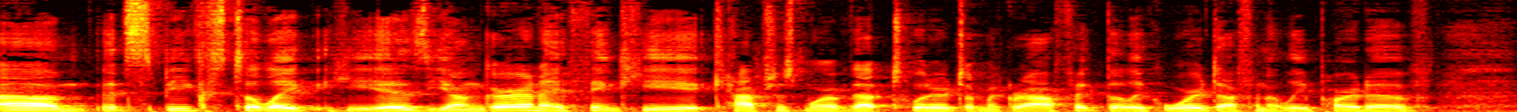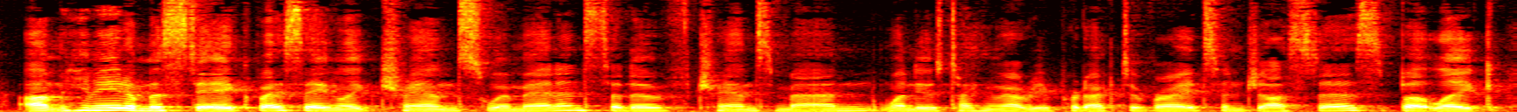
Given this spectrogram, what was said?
um, it speaks to like he is younger, and I think he captures more of that Twitter demographic that like we're definitely part of. Um, he made a mistake by saying like trans women instead of trans men when he was talking about reproductive rights and justice, but like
